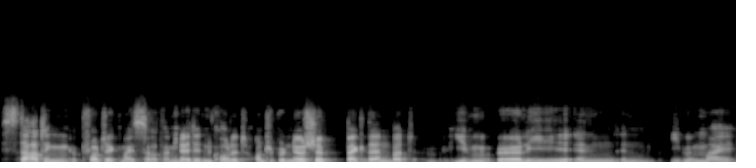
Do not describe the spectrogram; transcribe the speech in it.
starting a project myself. I mean, I didn't call it entrepreneurship back then, but even early in in even in my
